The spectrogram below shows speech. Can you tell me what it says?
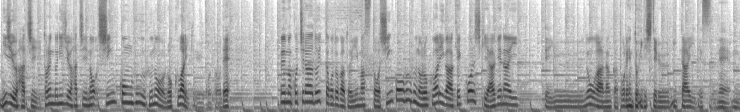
28位。トレンド28位の新婚夫婦の6割ということで、えまあ、こちらはどういったことかと言いますと新婚夫婦の6割が結婚式挙げないっていうのがなんかトレンド入りしてるみたいですね。うん。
